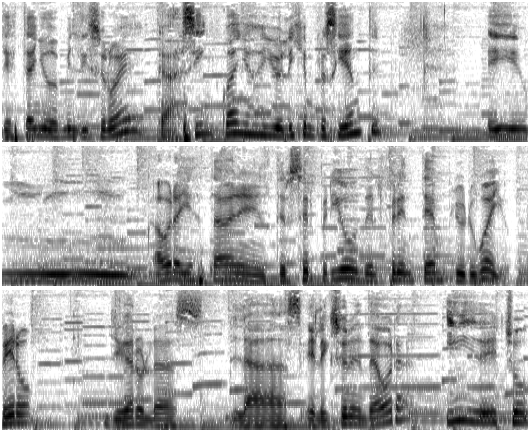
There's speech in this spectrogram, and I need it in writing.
de este año 2019. Cada cinco años ellos eligen presidente. Y mm, ahora ya estaban en el tercer periodo del Frente Amplio Uruguayo. Pero llegaron las, las elecciones de ahora y de hecho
